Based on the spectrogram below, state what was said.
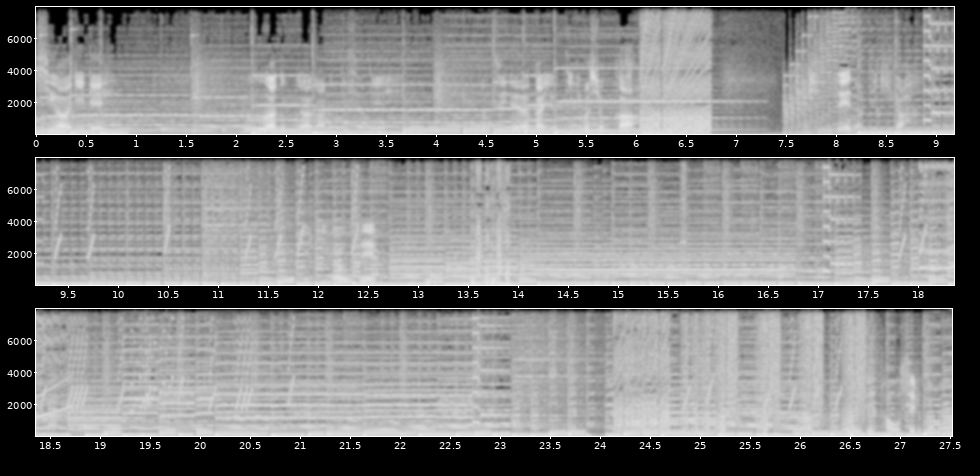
西側にね、ムーアの村があるんですよね。まあ、ついでだから寄っていきましょうか。うぜえな、敵が。敵がうぜえな。倒せるかな倒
